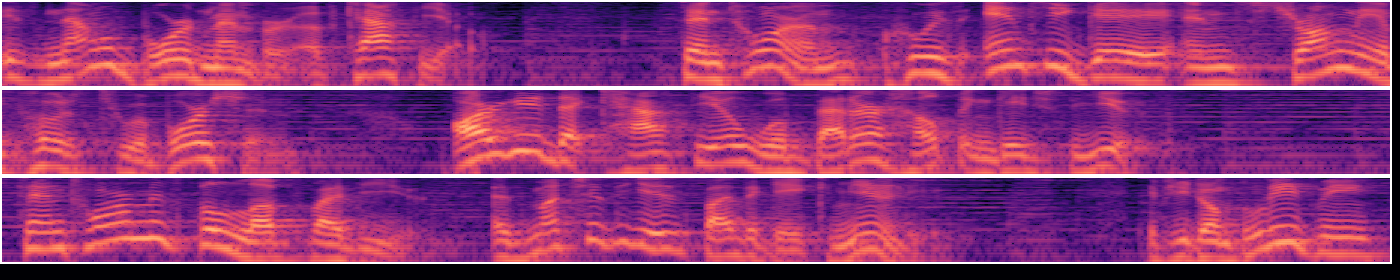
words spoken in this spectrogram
is now a board member of Cathio. Santorum, who is anti-gay and strongly opposed to abortion, argued that Cathio will better help engage the youth. Santorum is beloved by the youth as much as he is by the gay community. If you don't believe me,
